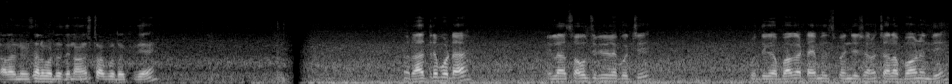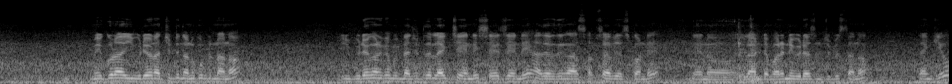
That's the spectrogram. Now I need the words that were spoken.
నలభై నిమిషాలు పడుతుంది నాన్ స్టాప్ దొక్కితే. రాత్రిపూట ఇలా సౌత్ సిటీలోకి వచ్చి కొద్దిగా బాగా టైం స్పెండ్ చేశాను చాలా బాగుంది. మీకు కూడా ఈ వీడియో నచ్చింది అనుకుంటున్నాను. ఈ వీడియో కనుక మీకు నచ్చితే లైక్ చేయండి షేర్ చేయండి అదేవిధంగా సబ్స్క్రైబ్ చేసుకోండి. నేను ఇలాంటి మరిన్ని వీడియోస్ని చూపిస్తాను. థ్యాంక్ యూ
